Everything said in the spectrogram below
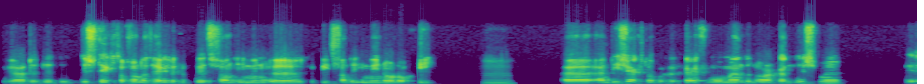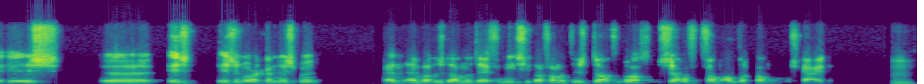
ja, de, de, de stichter van het hele gebied van, immun, gebied van de immunologie. Mm. Uh, en die zegt op een gegeven moment een organisme is, is, is een organisme. En, en wat is dan de definitie daarvan? Het is dat wat zelf van ander kan onderscheiden. Mm.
